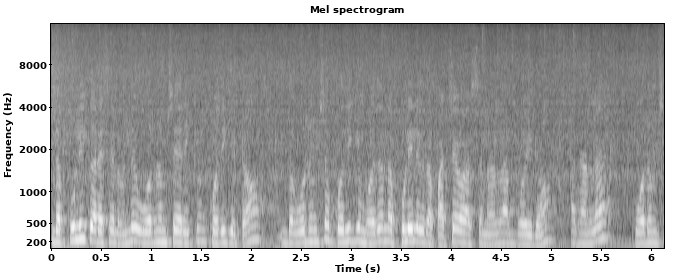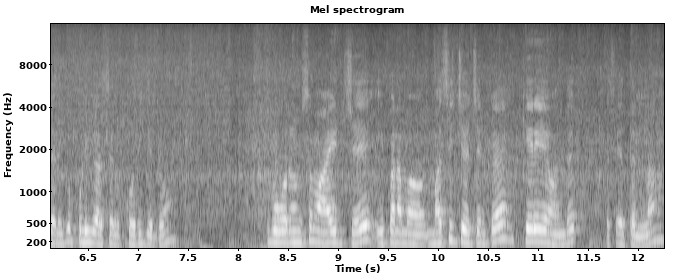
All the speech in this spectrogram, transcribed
இந்த புளி கரைசல் வந்து ஒரு நிமிஷம் வரைக்கும் கொதிக்கட்டும். இந்த ஒரு நிமிஷம் கொதிக்கும் போது அந்த புளியில் இருக்கிற பச்சை வாசனைலாம் போயிடும். அதனால் ஒரு நிமிஷம் வரைக்கும் புளி கரைசல் கொதிக்கட்டும். இப்போ ஒரு நிமிஷம் ஆயிடுச்சு. இப்போ நம்ம மசிச்சு வச்சுருக்க கீரையை வந்து சேர்த்துடலாம்.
